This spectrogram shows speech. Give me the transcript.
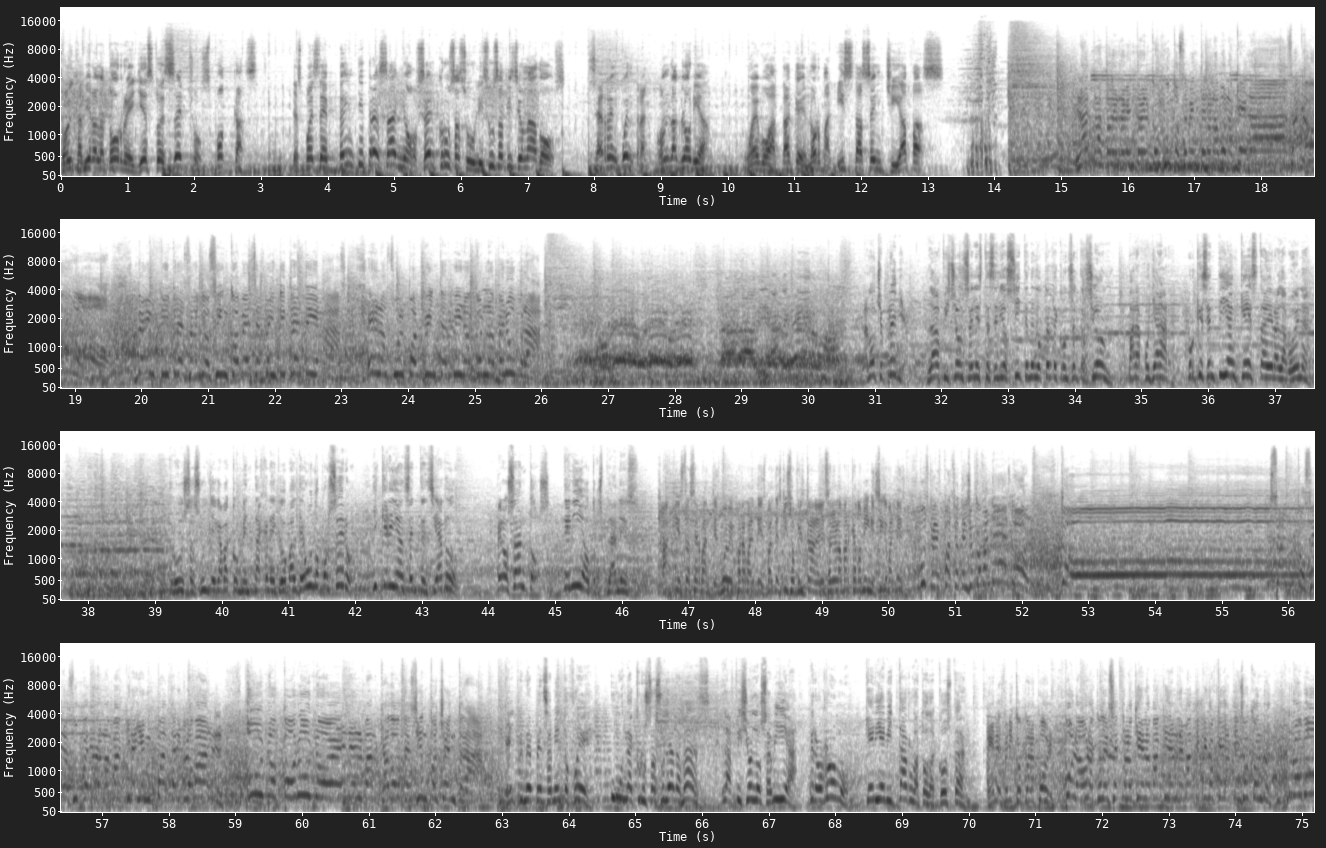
Soy Javier Alatorre y esto es Hechos Podcast. Después de 23 años, el Cruz Azul y sus aficionados se reencuentran con la gloria. Nuevo ataque de normalistas en Chiapas. La trata de reventar el conjunto cementero, la bola queda, se acabó. 23 años, 5 meses, 23 días. El azul por fin termina con la penumbra. Previa, la afición celeste se dio cita en el hotel de concentración para apoyar, porque sentían que esta era la buena. Cruz Azul llegaba con ventaja en el global de 1 por 0 y querían sentenciarlo. Pero Santos tenía otros planes. Aquí está Cervantes, mueve para Valdés. Valdés quiso filtrar, le salió la marca Domínguez. Sigue Valdés, busca el espacio, atención con Valdés. ¡Gol! ¡Gol! Santos era superior a la máquina y empata primer pensamiento fue una cruz azuleada más. La afición lo sabía, pero Romo quería evitarlo a toda costa. El esférico para Paul. Paul ahora con el centro lo quiere la máquina. El remate que no queda. Atención con Robo.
